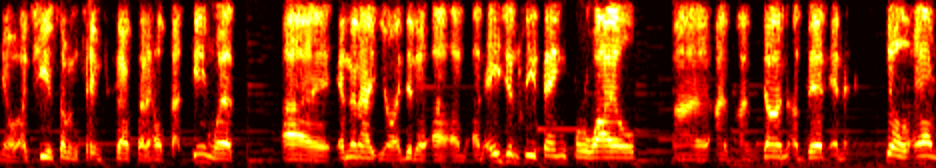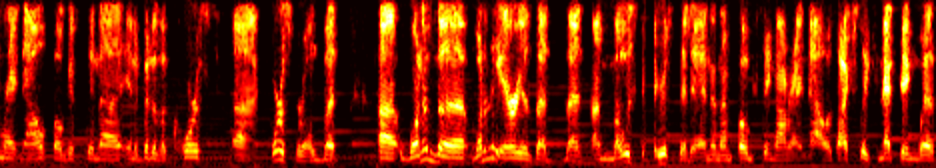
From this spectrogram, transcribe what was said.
you know, achieve some of the same success that I helped that team with. Uh, and then I, you know, I did a, a, an agency thing for a while. Uh, I've, I've done a bit and still am right now focused in a, in a bit of the course, uh, course world. But uh, one of the one of the areas that that I'm most interested in and I'm focusing on right now is actually connecting with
